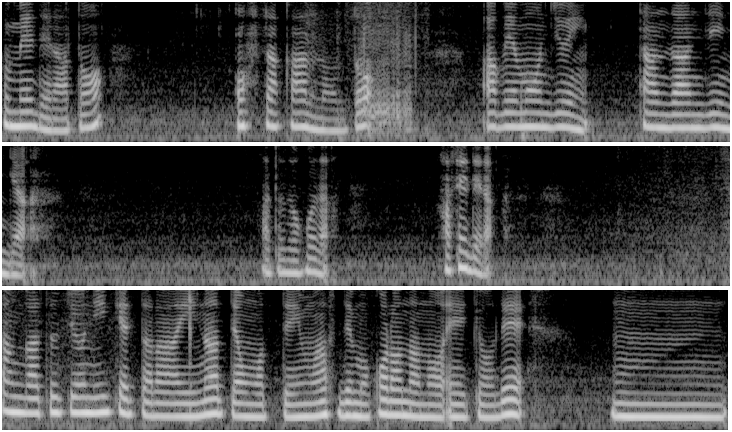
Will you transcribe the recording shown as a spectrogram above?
久米寺とおふさ観音と安倍文殊院丹山神社あとどこだ長谷寺3月中に行けたらいいなって思っています。でもコロナの影響でうーん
